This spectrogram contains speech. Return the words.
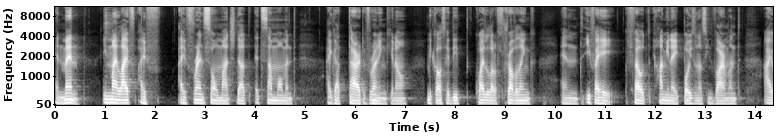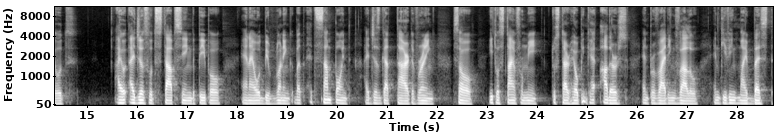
And man, in my life, I've I've ran so much that at some moment I got tired of running, you know, because I did quite a lot of traveling, and if I felt I'm in a poisonous environment, I would, I I just would stop seeing the people and I would be running. But at some point, I just got tired of running, so it was time for me to start helping others and providing value and giving my best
